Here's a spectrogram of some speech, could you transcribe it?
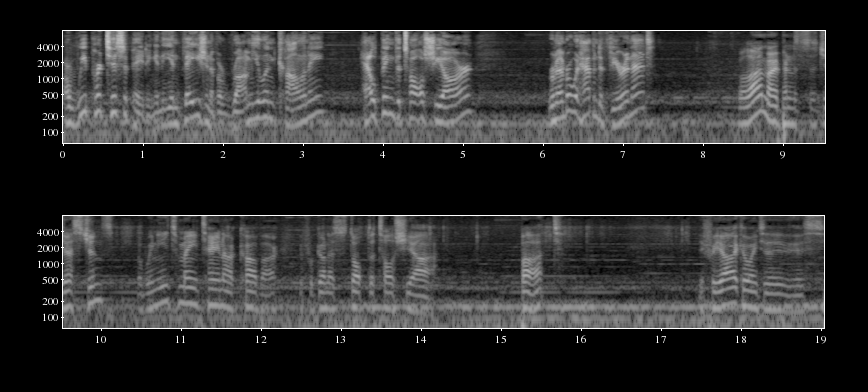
Are we participating in the invasion of a Romulan colony? Helping the Tal Shiar? Remember what happened to Virinat? Well, I'm open to suggestions, but we need to maintain our cover if we're gonna stop the Tal Shiar. But if we are going to do this,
